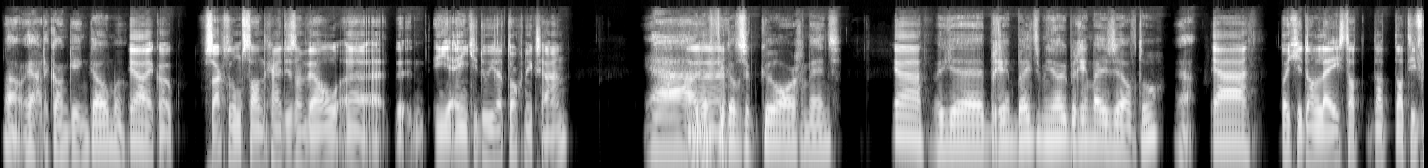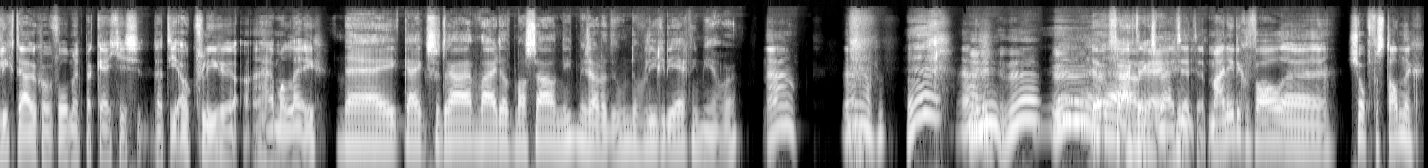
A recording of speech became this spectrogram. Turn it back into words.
nou ja, daar kan ik in komen. ja, ik ook. Verzachte omstandigheid is dan wel, eh, de- in je eentje doe je daar toch niks aan. Ja, dat Eh. vind ik altijd zo'n kul argument. Ja, Weet je, begin, beter milieu, begin bij jezelf, toch? Ja. ja dat je dan leest dat, dat, dat die vliegtuigen vol met pakketjes, dat die ook vliegen eh, helemaal leeg. Nee, kijk, zodra wij dat massaal niet meer zouden doen, dan vliegen die echt niet meer hoor. Nou, daar wil ik vraagtekens bij zetten. Maar in ieder geval, eh, shop verstandig.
